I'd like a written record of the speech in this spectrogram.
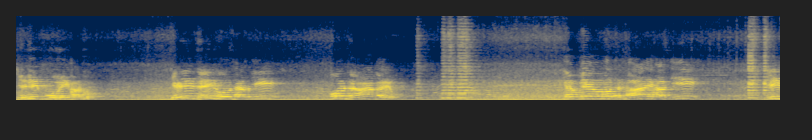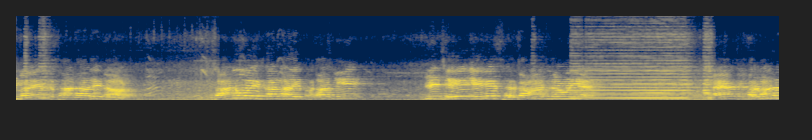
ਜਿੰਨੀ ਪੂਰੀ ਕਰ ਲਓ। ਜਿਹੜੀ ਨਹੀਂ ਹੋ ਸਕਦੀ, ਉਹ ਨਾ ਕਰਿਓ। ਕਿਉਂਕਿ ਉਹ ਦਿਖਾ ਰਿਹਾ ਸੀ ਕਿ ਮੈਂ ਕਿਸਾਨਾਂ ਦੇ ਨਾਲ। ਸਾਨੂੰ ਇਸ ਗੱਲ ਦਾ ਇਹ ਪਤਾ ਸੀ ਵੀ ਜੇ ਇਹ ਸਰਕਾਰ ਚਲਾਉਣੀ ਹੈ, ਐਸ ਪ੍ਰਬੰਧ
